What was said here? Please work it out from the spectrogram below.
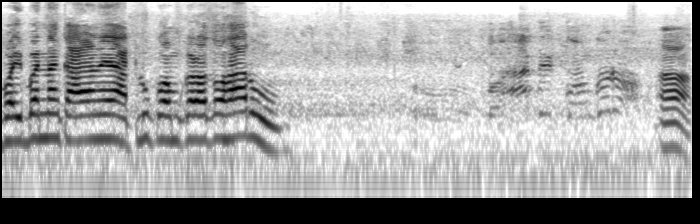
ભાઈબંધના કારણે આટલું કામ કરો તો સારું. હા.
